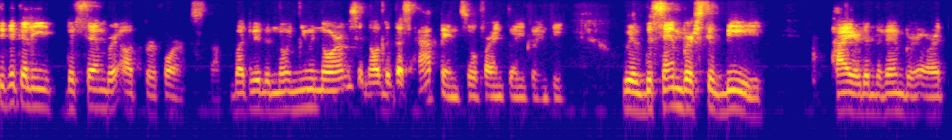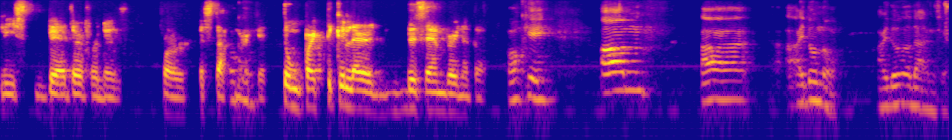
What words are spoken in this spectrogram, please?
Typically, December outperforms. But with the new norms and all that has happened so far in 2020, will December still be higher than November or at least better for the for the stock Okay. market? Itong particular December na to. Okay. Um uh I don't know. I don't know the answer.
